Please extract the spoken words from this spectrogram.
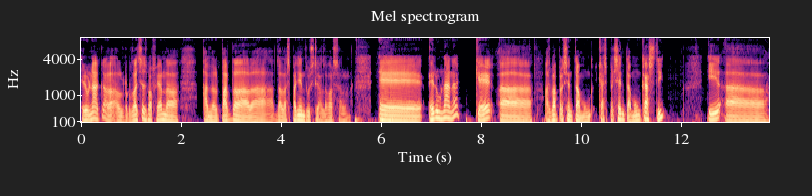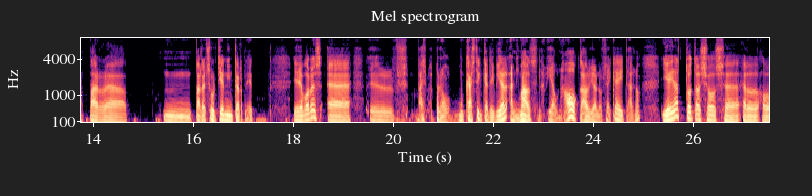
era un ànec, el rodatge es va fer en, la, en el parc de, de, de l'Espanya Industrial de Barcelona. Eh, era un ànec que eh, es va presentar amb un, que es presenta amb un càsting i eh, per, eh, mm, per sortir en internet. I llavors, eh, va- però un càsting que hi havia animals, hi havia una oca, hi havia no sé què i tal, no? I era tot això, eh, el, el,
